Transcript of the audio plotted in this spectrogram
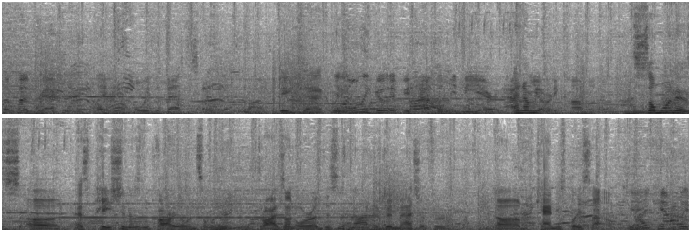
Sometimes reactionary play is always the best, especially at spot. exactly. It's only good if you have them in the air And I'm- you already combo them. Someone as uh, as patient as Lucario and someone who, who thrives on aura, this is not a good matchup for uh, Candy's playstyle. Yeah, you can't play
